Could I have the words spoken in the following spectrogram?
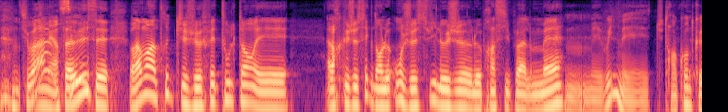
tu vois. Merci. T'as vu, c'est vraiment un truc que je fais tout le temps et alors que je sais que dans le on, je suis le jeu, le principal, mais Mais oui, mais tu te rends compte que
